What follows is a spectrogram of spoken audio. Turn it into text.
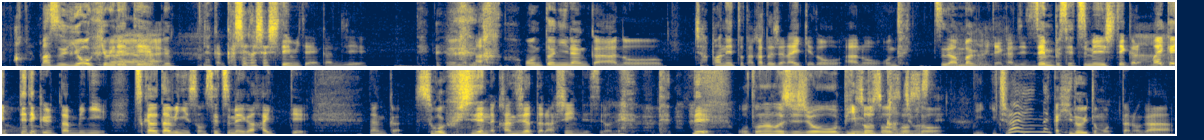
まず容器を入れてはいはいはいなんかガシャガシャしてみたいな感じ。本当になんかあのジャパネット高田じゃないけどあの本当に通販番組みたいな感じで全部説明してから毎回出てくるたんびに使うたびにその説明が入ってなんかすごい不自然な感じだったらしいんですよね。で大人の事情をビンビンそうそう感じますそうそうね一番なんかひどいと思ったのが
